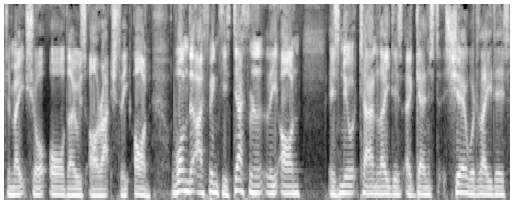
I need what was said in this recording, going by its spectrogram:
to make sure all those are actually on. One that I think is definitely on is Newark Town ladies against Sherwood ladies,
